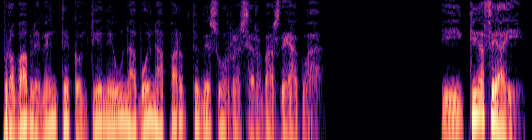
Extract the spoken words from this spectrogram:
Probablemente contiene una buena parte de sus reservas de agua. ¿Y qué hace ahí?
